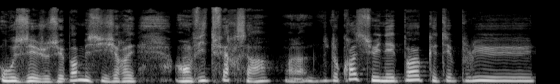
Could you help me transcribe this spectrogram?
osé, je sais pas, mais si j'aurais envie de faire ça. Voilà. Je crois que c'est une époque qui était plus.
